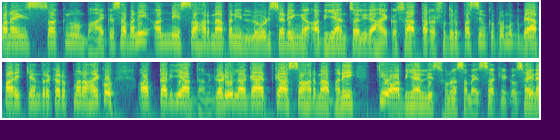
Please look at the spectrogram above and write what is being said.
बनाइसक्नु भएको छ भने अन्य शहरमा पनि लोड सेडिङ अभियान चलिरहेको छ। तर सुदूरपश्चिमको प्रमुख व्यापारिक केन्द्रका रूपमा रहेको अत्तरिया धनगढ़ी लगायतका शहरमा भने त्यो अभियानले छुन समेत सकेको छैन।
